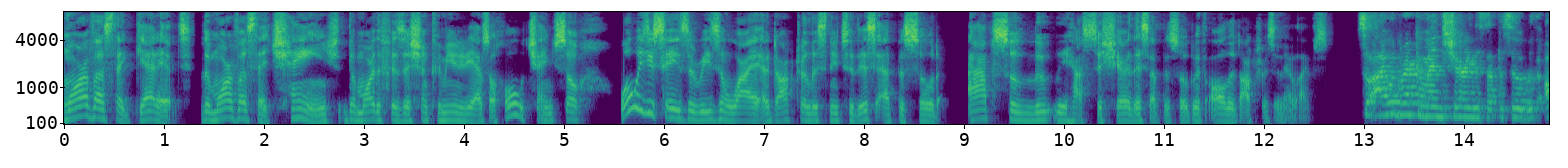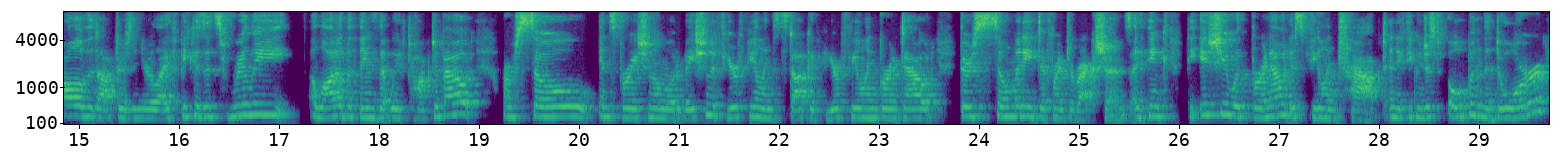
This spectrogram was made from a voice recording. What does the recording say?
more of us that get it, the more of us that change, the more the physician community as a whole change. So what would you say is the reason why a doctor listening to this episode absolutely has to share this episode with all the doctors in their lives? So I would recommend sharing this episode with all of the doctors in your life because it's really a lot of the things that we've talked about are so inspirational motivation. If you're feeling stuck, if you're feeling burnt out, there's so many different directions. I think the issue with burnout is feeling trapped. And if you can just open the door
